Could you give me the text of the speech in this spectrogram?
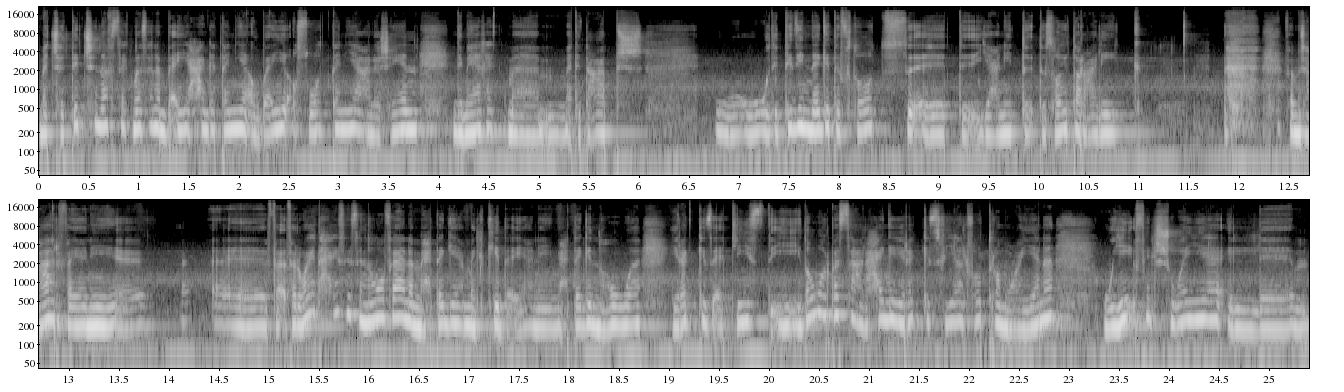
ما تشتتش نفسك مثلا بأي حاجة تانية أو بأي أصوات تانية علشان دماغك ما ما تتعبش. وتبتدي ال negative thoughts آه، يعني تسيطر عليك. فمش عارفة يعني آه، فالواحد حاسس إن هو فعلا محتاج يعمل كده. يعني محتاج إن هو يركز at least يدور بس على حاجة يركز فيها لفترة معينة ويقفل شوية ال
